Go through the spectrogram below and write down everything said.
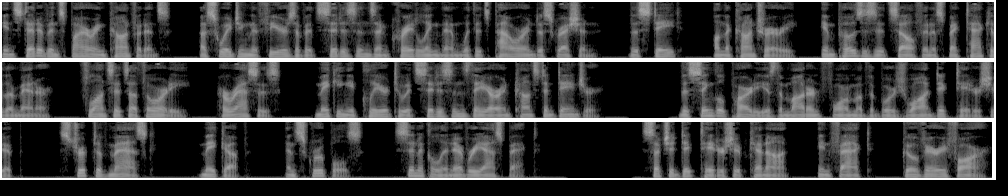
Instead of inspiring confidence, assuaging the fears of its citizens and cradling them with its power and discretion, the state, on the contrary, imposes itself in a spectacular manner, flaunts its authority, harasses, making it clear to its citizens they are in constant danger. The single party is the modern form of the bourgeois dictatorship, stripped of mask, makeup, and scruples, cynical in every aspect. Such a dictatorship cannot, in fact, go very far.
